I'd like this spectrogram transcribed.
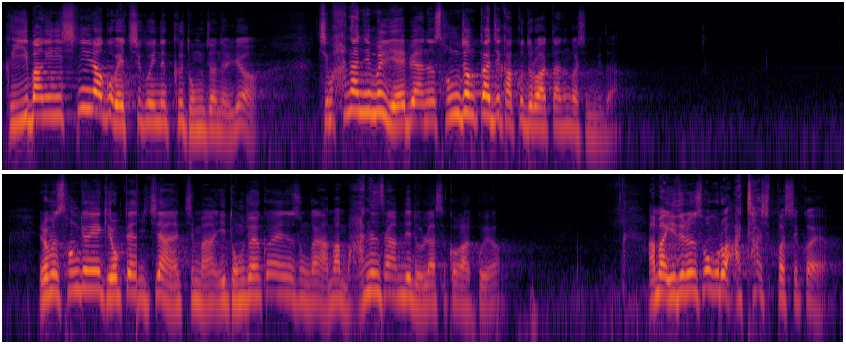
그 이방인이 신이라고 외치고 있는 그 동전을요. 지금 하나님을 예배하는 성전까지 갖고 들어왔다는 것입니다. 여러분 성경에 기록되어 있지 않았지만 이 동전을 꺼내는 순간 아마 많은 사람들이 놀랐을 것 같고요. 아마 이들은 속으로 아차 싶었을 거예요.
